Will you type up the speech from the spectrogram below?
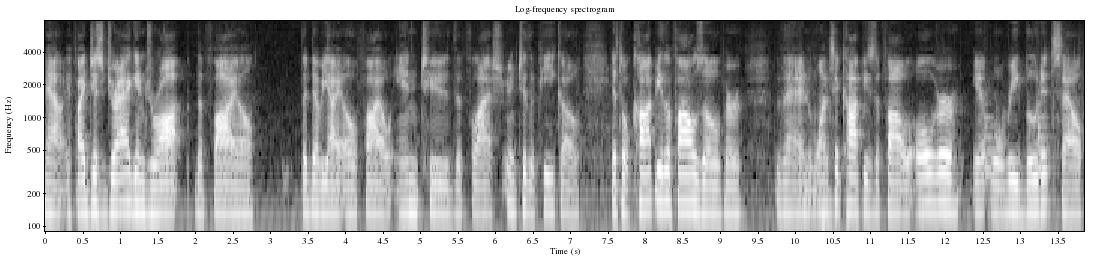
Now, if I just drag and drop the file the WIO file into the flash into the Pico, it will copy the files over. Then once it copies the file over, it will reboot itself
